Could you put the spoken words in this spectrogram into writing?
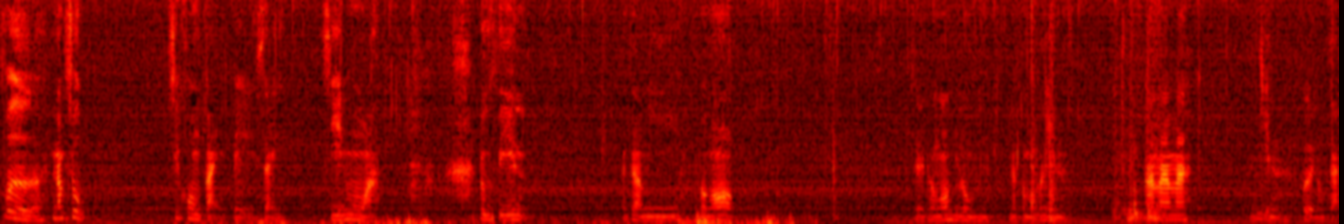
เฟอน้ำซุปซี่โครงไก่เปใส่ซีนงัวลูกซีน แล้วก็มีถั่วงอกใส่ถั่วงอกอยู่ลงนี่แล้วก็มะกรีนมามามาไป กินเปิดน้ำกัน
